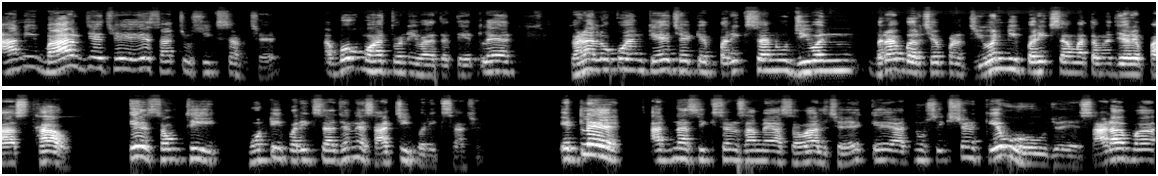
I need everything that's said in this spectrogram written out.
આની બહાર જે છે એ સાચું શિક્ષણ છે. આ બહુ મહત્વની વાત હતી. એટલે ઘણા લોકો એમ કહે છે કે પરીક્ષાનું જીવન બરાબર છે, પણ જીવનની પરીક્ષામાં તમે જ્યારે પાસ થાવ, એ સૌથી મોટી પરીક્ષા છે ને સાચી પરીક્ષા છે. એટલે આજના શિક્ષણ સામે આ સવાલ છે કે આજનું શિક્ષણ કેવું હોવું જોઈએ? શાળામાં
